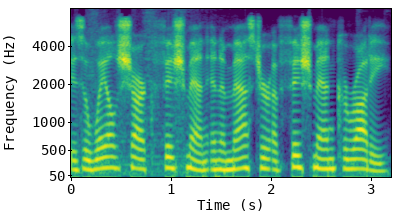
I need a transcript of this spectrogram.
is a whale shark fishman and a master of fishman karate.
